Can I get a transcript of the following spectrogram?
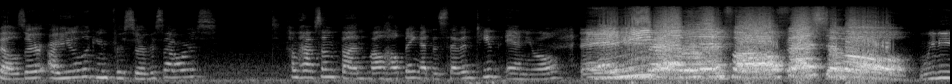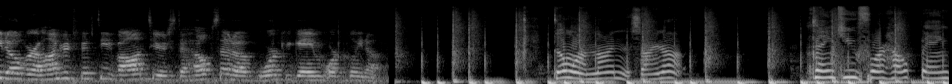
Belzer, are you looking for service hours? Come have some fun while helping at the 17th annual Amy Beverland Fall Festival! We need over 150 volunteers to help set up, work a game, or clean up. Go online to sign up. Thank you for helping.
